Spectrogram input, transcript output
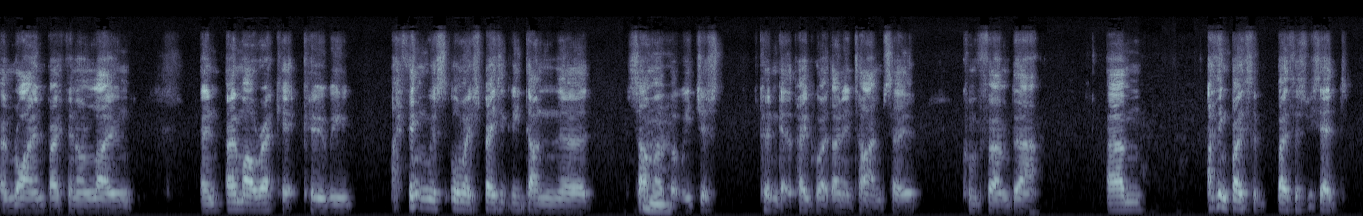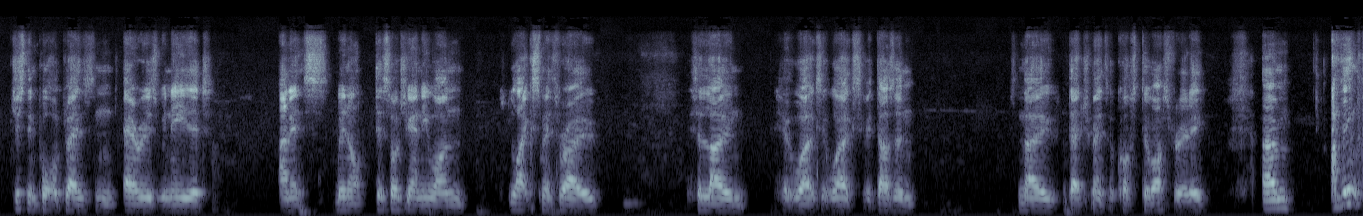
and Ryan both in on loan, and Omar Rekik, who we I think was almost basically done in the summer, mm. but we just couldn't get the paperwork done in time, so confirmed that. Um, I think both both as we said, just important players in areas we needed, and it's we're not dislodging anyone like Smith Rowe. It's a loan. If it works, it works. If it doesn't, it's no detrimental cost to us really. Um, I think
